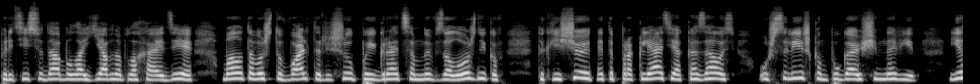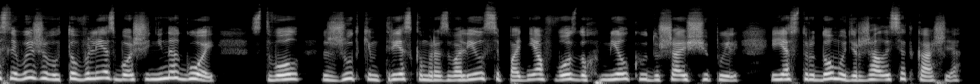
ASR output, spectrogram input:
Прийти сюда была явно плохая идея. Мало того, что Вальтер решил поиграть со мной в заложников, так еще и это проклятие оказалось уж слишком пугающим на вид. Если выживу, то в лес больше ни ногой. Ствол с жутким треском развалился, подняв в воздух мелкую душающую пыль, и я с трудом удержалась от кашля.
